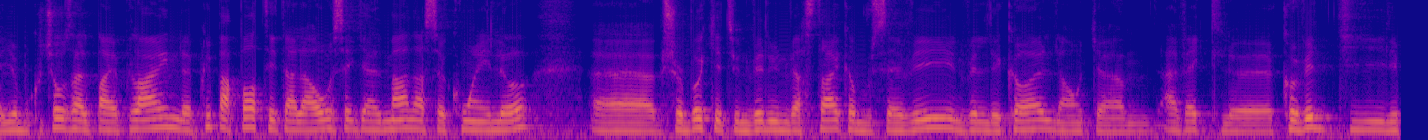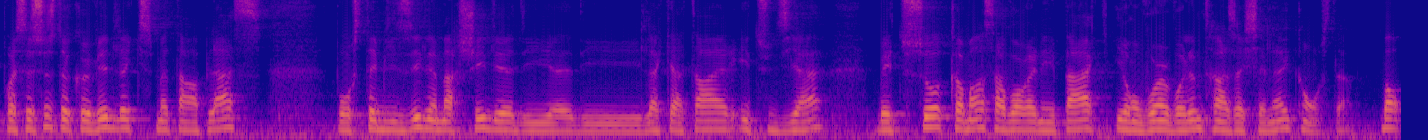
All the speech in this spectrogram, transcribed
il y a beaucoup de choses dans le pipeline. Le prix par porte est à la hausse également dans ce coin-là. Euh, Sherbrooke est une ville universitaire, comme vous savez, une ville d'école. Donc, euh, avec le COVID, les processus de COVID là, qui se mettent en place pour stabiliser le marché euh, des, locataires étudiants, bien, tout ça commence à avoir un impact et on voit un volume transactionnel constant. Bon,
